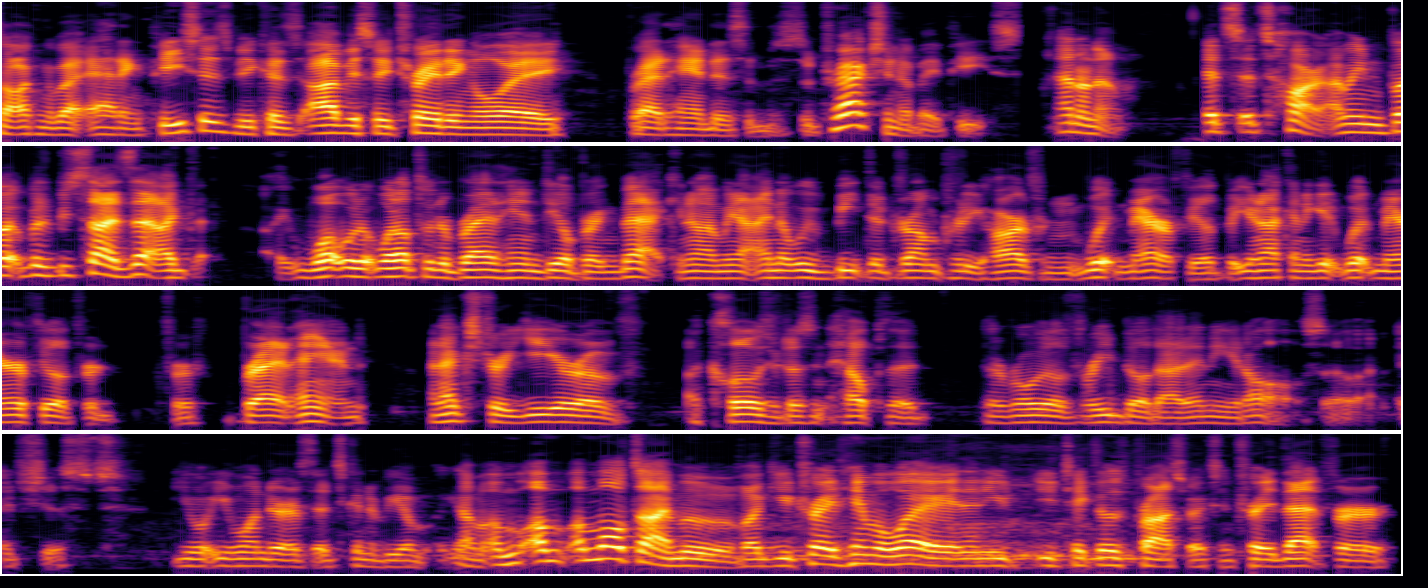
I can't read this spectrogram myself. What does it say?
talking about adding pieces? Because obviously trading away Brad Hand is a subtraction of a piece. I don't know it's it's hard. I mean, but but besides that, like what would what else would a Brad Hand deal bring back? You know, I mean, I know we beat the drum pretty hard from Whit Merrifield, but you're not going to get Whit Merrifield for for Brad Hand. An extra year of a closer doesn't help the the Royals rebuild out any at all. So it's just you you wonder if it's going to be a, know, a, a multi move. Like you trade him away, and then you you take those prospects and trade that for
